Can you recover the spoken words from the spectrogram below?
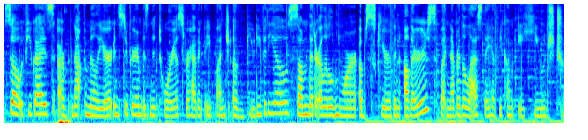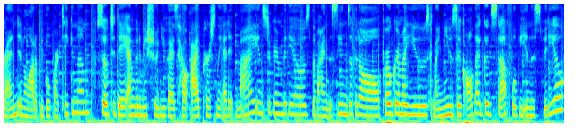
So if you guys are not familiar, Instagram is notorious for having a bunch of beauty videos, some that are a little more obscure than others, but nevertheless, they have become a huge trend and a lot of people partake in them. So today I'm going to be showing you guys how I personally edit my Instagram videos, the behind the scenes of it all, program I use, my music, all that good stuff will be in this video.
